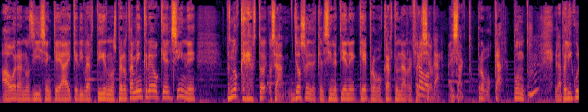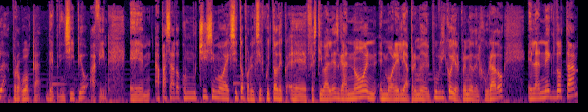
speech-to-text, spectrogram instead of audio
ahora nos dicen que hay que divertirnos, pero también creo que el cine... Pues no creo, estoy, o sea, yo soy de que el cine tiene que provocarte una reflexión. Provocar. Exacto, provocar, punto. La película provoca de principio a fin. Eh, ha pasado con muchísimo éxito por el circuito de eh, festivales, ganó en, en Morelia premio del público y el premio del jurado. La anécdota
